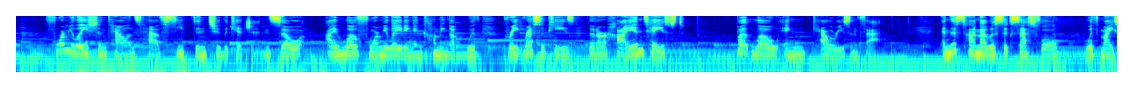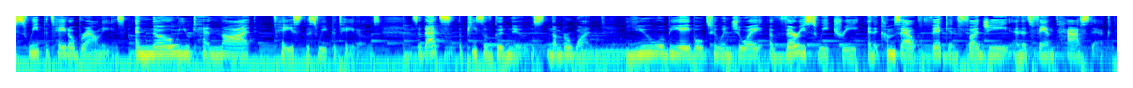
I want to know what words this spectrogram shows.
formulation talents have seeped into the kitchen. So I love formulating and coming up with great recipes that are high in taste but low in calories and fat. And this time I was successful with my sweet potato brownies. And no, you cannot taste the sweet potatoes. So that's a piece of good news. Number one, you will be able to enjoy a very sweet treat, and it comes out thick and fudgy, and it's fantastic.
